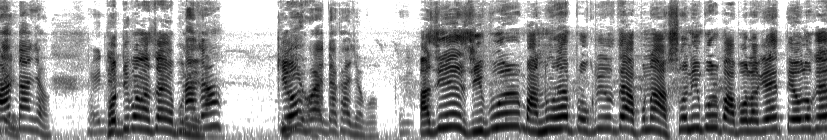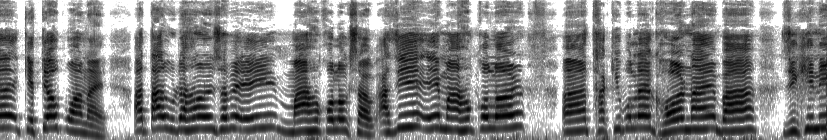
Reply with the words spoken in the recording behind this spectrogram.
আর না যাও ভোট দিব নাযায় না আপুনি? যাও কিয়? হয় দেখা যাব। আজি যিবোৰ মানুহে প্ৰকৃততে আপোনাৰ আঁচনিবোৰ পাব লাগে তেওঁলোকে কেতিয়াও পোৱা নাই। আৰু তাৰ উদাহৰণ হিচাপে এই মাসকলক চাওক। আজি এই মাসকলৰ থাকিবলৈ ঘৰ নাই বা যিখিনি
